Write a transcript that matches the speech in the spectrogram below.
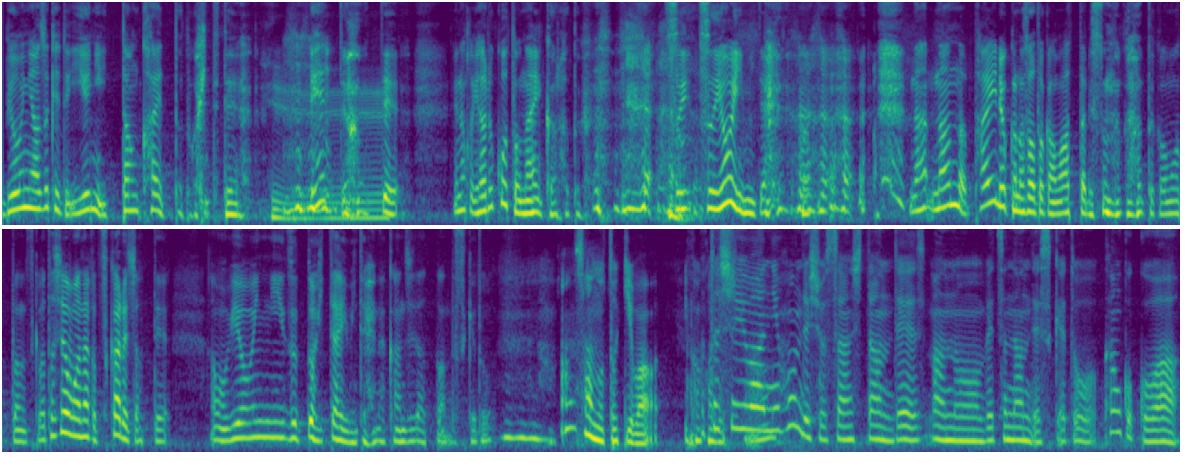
病院に預けて家に一旦帰ったとか言ってて、え？って思って、え、なんかやることないからとか、つ 強いみたいな。な、なんだ、体力の差とかもあったりするのかなとか思ったんですけど、私はもうなんか疲れちゃって、あの病院にずっといたいみたいな感じだったんですけど。アンさんの時はいかがですか私は日本で出産したんで、あの、別なんですけど、韓国は、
